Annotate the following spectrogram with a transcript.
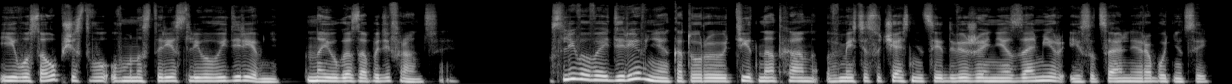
и его сообществу в монастыре Сливовой деревни на юго-западе Франции. Сливовая деревня, которую Тит Надхан вместе с участницей движения «За мир» и социальной работницей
